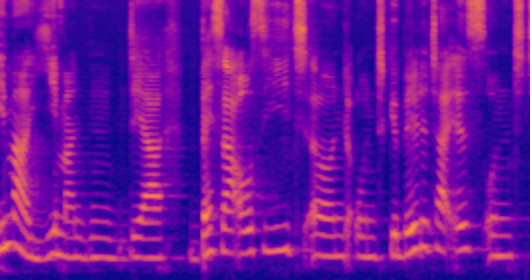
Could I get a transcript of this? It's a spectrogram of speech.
immer jemanden, der besser aussieht und, und gebildeter ist und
